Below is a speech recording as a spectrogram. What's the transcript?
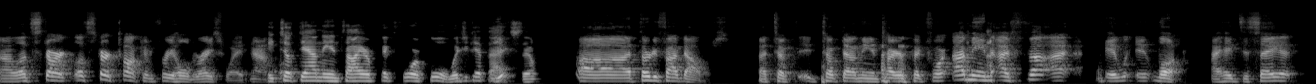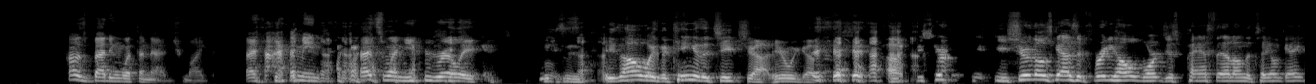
Uh, let's start. Let's start talking Freehold Raceway now. He took down the entire pick four pool. What'd you get back, still? Uh, thirty-five dollars. I took it took down the entire pick four. I mean, I felt I it, it. Look, I hate to say it, I was betting with an edge, Mike. I, I mean, that's when you really. He's, he's always the king of the cheap shot. Here we go. Uh, you sure? You sure those guys at Freehold weren't just passed out on the tailgate?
